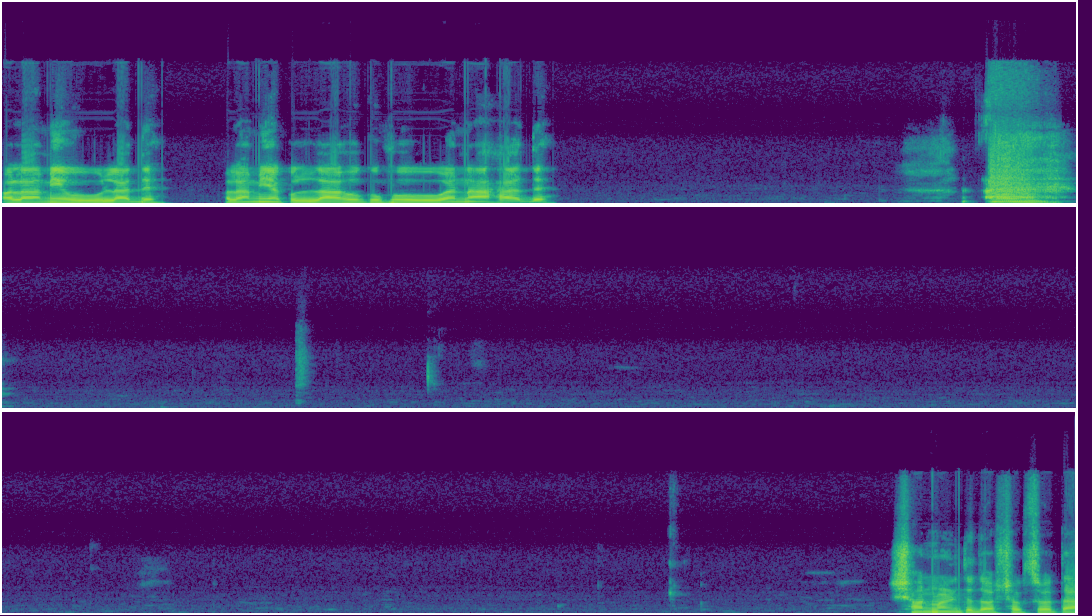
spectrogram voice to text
ওয়া লাম ইউলাদ, ওয়া লাম ইয়াকুল লাহু কুফুয়ান আহাদ। সম্মানিত দর্শক শ্রোতা,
